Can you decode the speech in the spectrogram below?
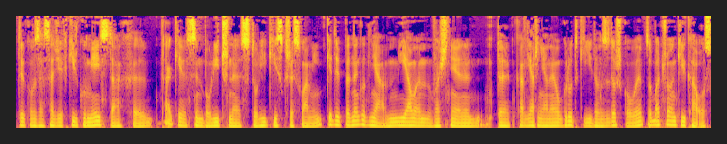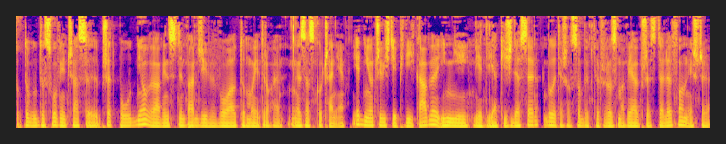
tylko w zasadzie w kilku miejscach e, takie symboliczne stoliki z krzesłami. Kiedy pewnego dnia mijałem właśnie te kawiarniane ogródki idąc do szkoły, zobaczyłem kilka osób. To był dosłownie czas przedpołudniowy, a więc tym bardziej wywołało to moje trochę zaskoczenie. Jedni oczywiście pili kawę, inni jedli jakiś deser. Były też osoby, które rozmawiały rozmawiały przez telefon, jeszcze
